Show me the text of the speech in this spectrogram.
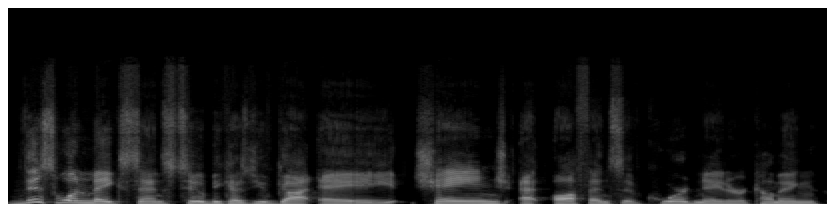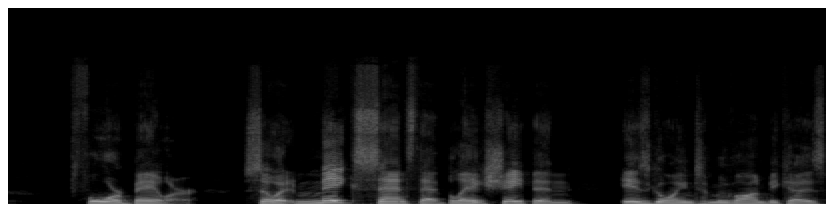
This one makes sense too because you've got a change at offensive coordinator coming for Baylor. So it makes sense that Blake Shapen is going to move on because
